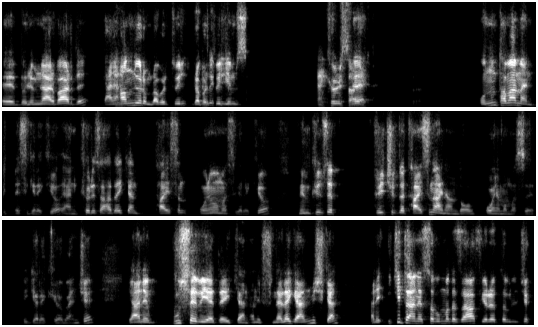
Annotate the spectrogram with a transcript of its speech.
e, bölümler vardı. Yani evet. anlıyorum Robert, Will, Robert Williams. Yani Curry sahada. Evet. Onun tamamen bitmesi gerekiyor. Yani Curry sahadayken Tyson oynamaması gerekiyor. Mümkünse Pritchard ve Tyson aynı anda oynamaması gerekiyor bence. Yani bu seviyedeyken hani finale gelmişken hani iki tane savunmada zaaf yaratabilecek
